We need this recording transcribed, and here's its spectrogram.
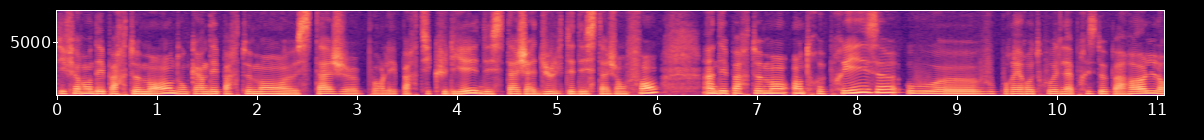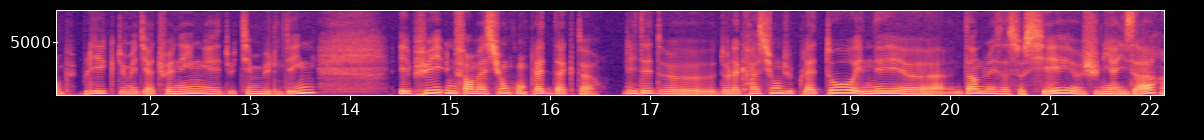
différents départements. Donc, un département stage pour les particuliers, des stages adultes et des stages enfants, un département entreprise où vous pourrez retrouver de la prise de parole en public, du media training et du team building et puis une formation complète d'acteurs. L'idée de, la création du plateau est née euh, d'un de mes associés, euh, Julien Isard.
